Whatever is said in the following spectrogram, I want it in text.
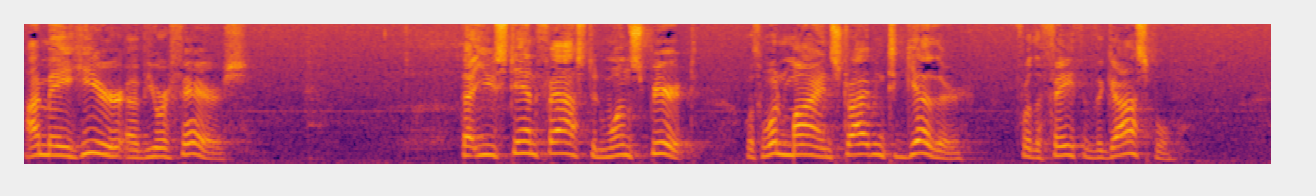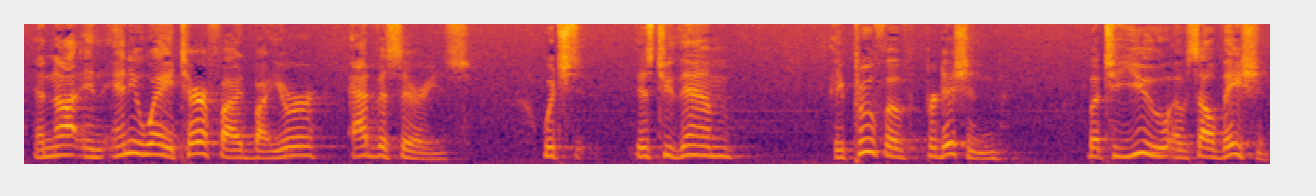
I may hear of your affairs. That you stand fast in one spirit, with one mind, striving together for the faith of the gospel, and not in any way terrified by your adversaries, which is to them a proof of perdition, but to you of salvation,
